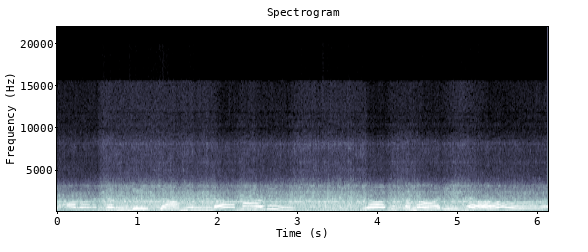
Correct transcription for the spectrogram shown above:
યારણ ચંડી ચામુંડા મારી યાદ તમારી આવે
